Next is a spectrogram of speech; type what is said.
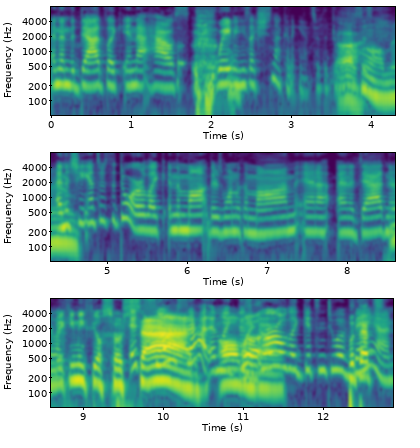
and then the dad's like in that house waiting he's like she's not going to answer the door Ah. This is- Oh man. and then she answers the door like and the mom there's one with a mom and a and a dad and they're You're like making me feel so it's sad. so sad and like oh this my Well- God. girl like gets into a But van that's and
